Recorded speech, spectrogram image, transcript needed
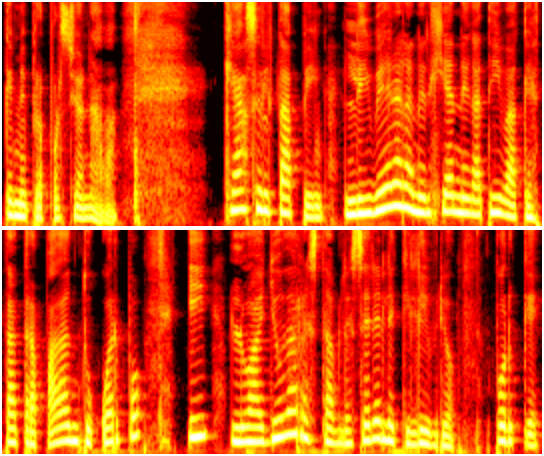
que me proporcionaba. ¿Qué hace el tapping? Libera la energía negativa que está atrapada en tu cuerpo y lo ayuda a restablecer el equilibrio porque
